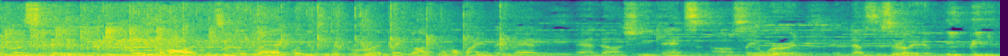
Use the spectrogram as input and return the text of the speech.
let's say, praise the Lord. We're certainly glad for each and every word. Thank God for my wife, amen. And uh, she can uh, say a word if necessarily, if need be.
